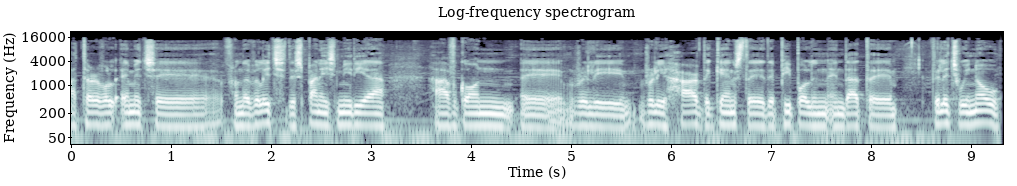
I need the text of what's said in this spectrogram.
a terrible image from the village. The Spanish media have gone uh, really really hard against the, people in in that uh, village. We know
